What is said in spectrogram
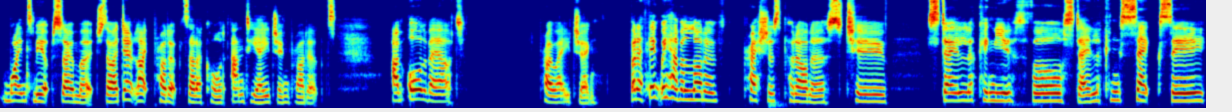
winds me up so much. So I don't like products that are called anti aging products. I'm all about pro aging. But I think we have a lot of pressures put on us to stay looking youthful, stay looking sexy,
